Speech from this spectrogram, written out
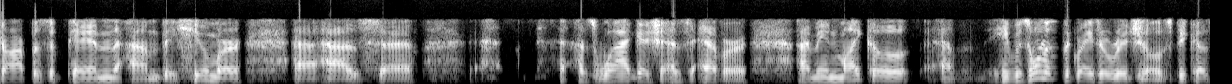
sharp as a pin and the humor uh, as. Uh, as waggish as ever. I mean, Michael, uh, he was one of the great originals because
